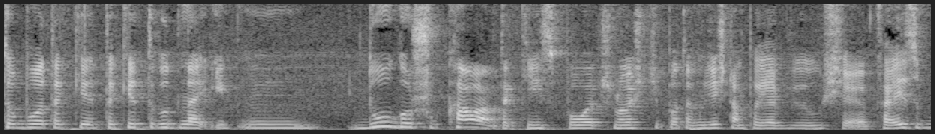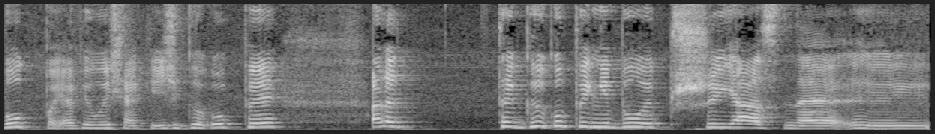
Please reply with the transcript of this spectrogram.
to było takie, takie trudne. I mm, długo szukałam takiej społeczności. Potem gdzieś tam pojawił się Facebook, pojawiły się jakieś grupy, ale te grupy nie były przyjazne. Y,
